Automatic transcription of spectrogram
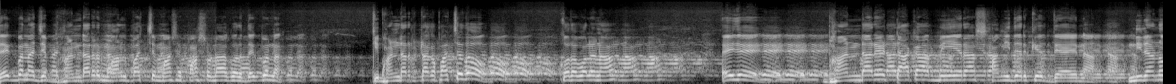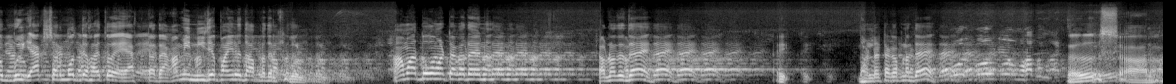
দেখবে না যে ভান্ডারের মাল পাচ্ছে মাসে পাঁচশো টাকা করে, দেখবে না? কি ভান্ডারের টাকা পাচ্ছে তো? কথা বলে না? এই যে, ভান্ডারের টাকা মেয়েরা স্বামীদেরকে দেয় না। নিরানব্বই একশোর মধ্যে হয়তো একটা দেয়। আমি নিজে পাই না তো আপনাদের কি বলব? আমার বউ আমার টাকা দেয় না। আপনাদের দেয়? ভান্ডার টাকা আপনার দেয়? ও শালা।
